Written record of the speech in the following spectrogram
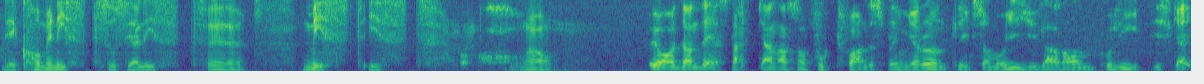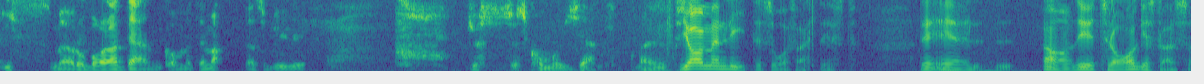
det är kommunist, socialist, eh, mist, ist. Ja. Ja, den där stackarna som fortfarande springer runt liksom och ylar om politiska ismer och bara den kommer till makten så blir det... Jösses, kom och hjälp. Ja, men lite så faktiskt. Det är, ja, det är ju tragiskt alltså.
